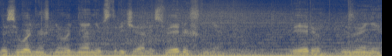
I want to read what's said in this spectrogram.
До сегодняшнего дня не встречались, веришь мне?» «Верю. Извини».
